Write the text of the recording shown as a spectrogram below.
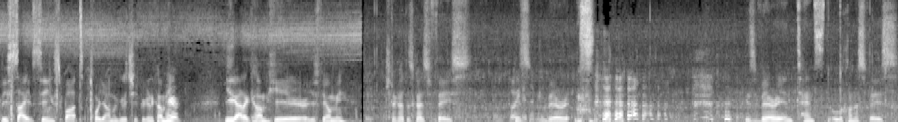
the sightseeing spot for Yamaguchi. If you're gonna come here, you gotta come here. You feel me? Check out this guy's face トイレ He's だけ very He's very intense look on his face.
